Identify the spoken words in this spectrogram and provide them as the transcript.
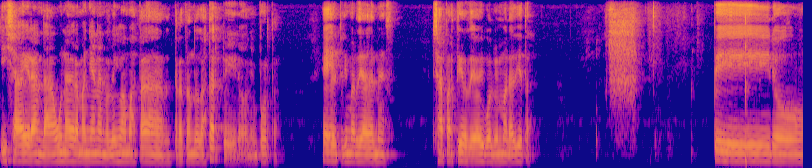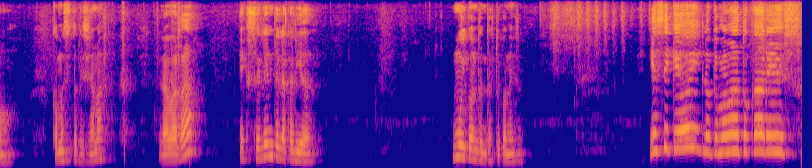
Y ya eran la una de la mañana, no lo íbamos a estar tratando de gastar, pero no importa. Es el primer día del mes. Ya a partir de hoy volvemos a la dieta. Pero... ¿Cómo es esto que se llama? La verdad, excelente la calidad. Muy contenta estoy con eso. Y así que hoy lo que me va a tocar es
